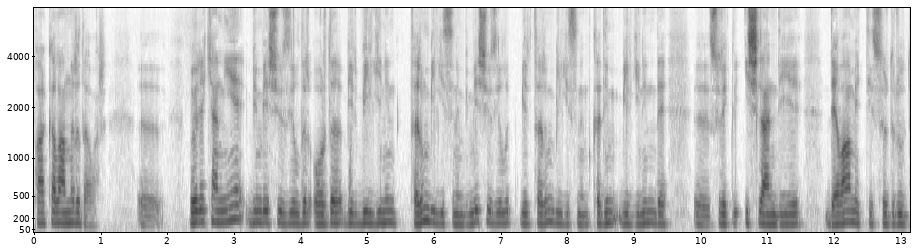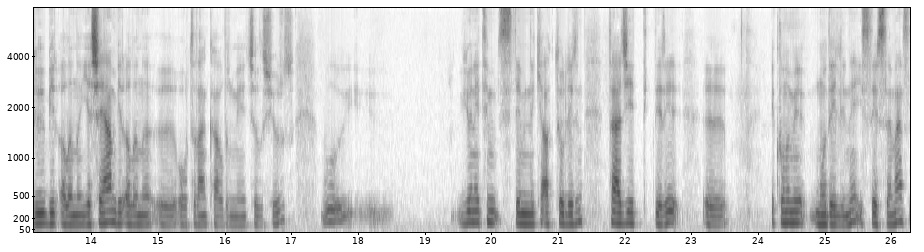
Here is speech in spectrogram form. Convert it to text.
park alanları da var. E, Böyleyken niye 1500 yıldır orada bir bilginin, tarım bilgisinin, 1500 yıllık bir tarım bilgisinin, kadim bilginin de e, sürekli işlendiği, devam ettiği, sürdürüldüğü bir alanı, yaşayan bir alanı e, ortadan kaldırmaya çalışıyoruz. Bu e, yönetim sistemindeki aktörlerin tercih ettikleri e, ekonomi modeline ister istemez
